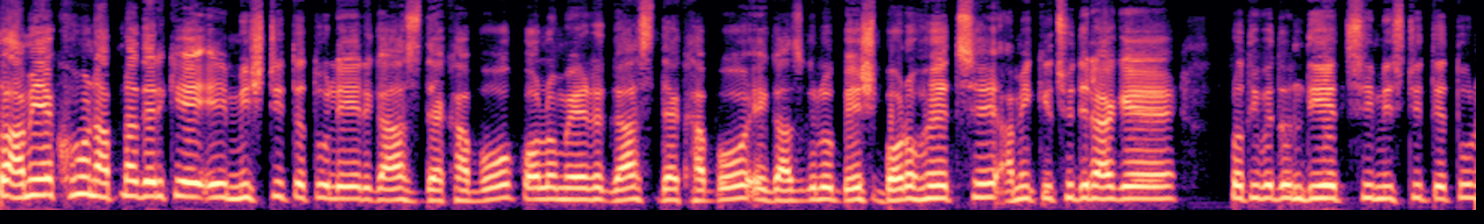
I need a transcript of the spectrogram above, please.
তো আমি এখন আপনাদেরকে এই মিষ্টি তেঁতুলের গাছ দেখাবো, কলমের গাছ দেখাবো। এই গাছগুলো বেশ বড় হয়েছে। আমি কিছুদিন আগে প্রতিবেদন দিয়েছি, মিষ্টি তেঁতুল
